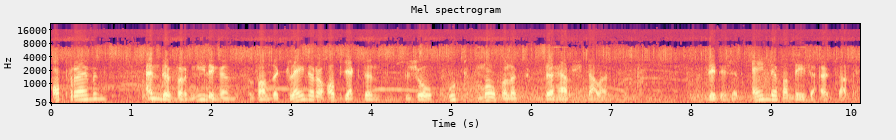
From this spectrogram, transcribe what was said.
opruimen en de vernielingen van de kleinere objecten zo goed mogelijk te herstellen. Dit is het einde van deze uitzending.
